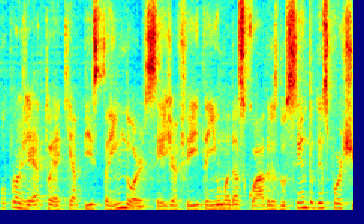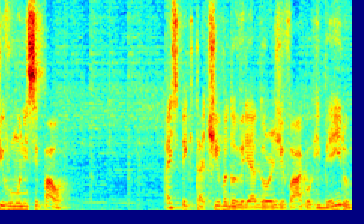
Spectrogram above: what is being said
O projeto é que a pista indoor seja feita em uma das quadras do Centro Desportivo Municipal. A expectativa do vereador Givago Ribeiro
